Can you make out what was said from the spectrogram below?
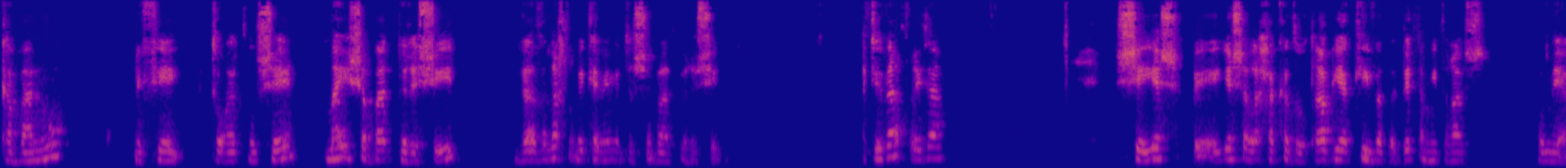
קבענו, לפי תורת משה, מהי שבת בראשית, ואז אנחנו מקיימים את השבת בראשית. את יודעת רגע שיש הלכה כזאת, רבי עקיבא בבית המדרש אומר,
